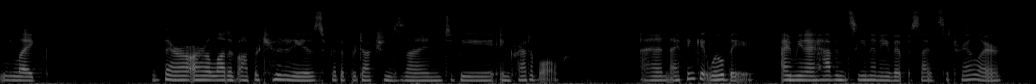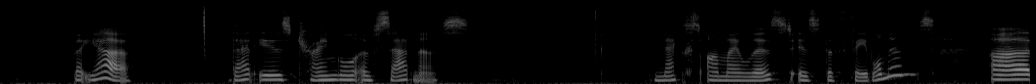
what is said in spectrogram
like there are a lot of opportunities for the production design to be incredible and I think it will be. I mean, I haven't seen any of it besides the trailer. But yeah, that is Triangle of Sadness. Next on my list is The Fabelmans. Uh,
